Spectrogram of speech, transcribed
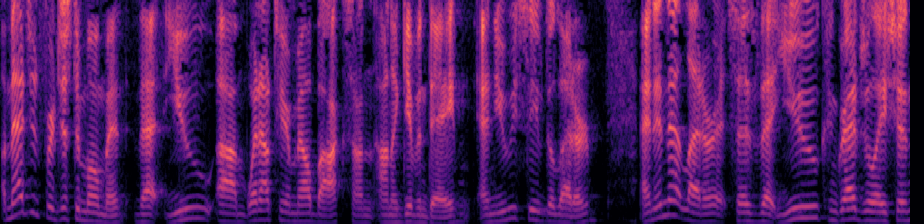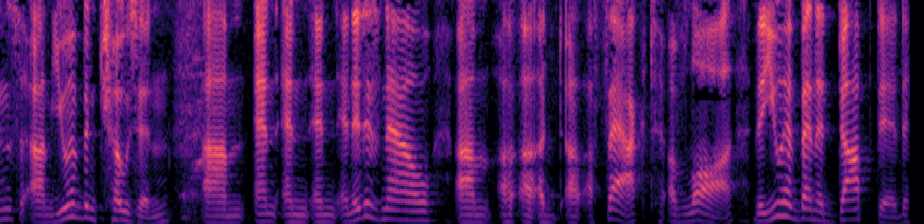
imagine for just a moment that you um, went out to your mailbox on, on a given day and you received a letter. And in that letter, it says that you, congratulations, um, you have been chosen, um, and, and, and, and it is now um, a, a, a fact of law that you have been adopted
